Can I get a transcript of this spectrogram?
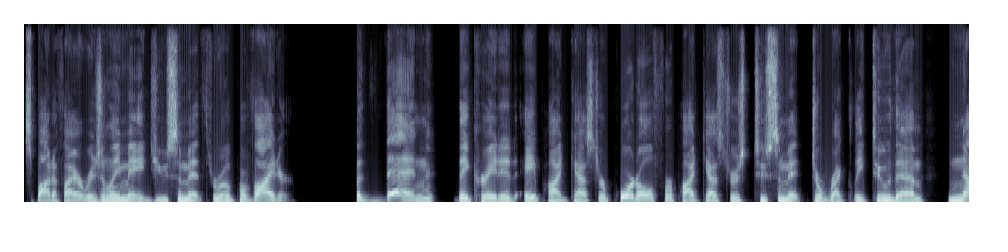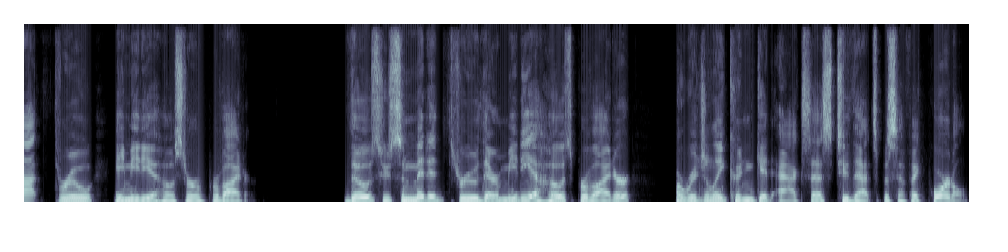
Spotify originally made you submit through a provider, but then they created a podcaster portal for podcasters to submit directly to them, not through a media host or a provider. Those who submitted through their media host provider originally couldn't get access to that specific portal.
